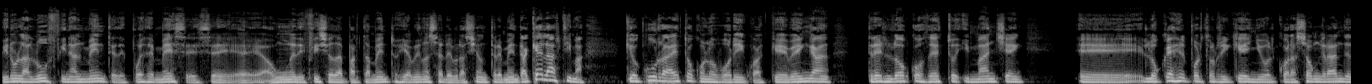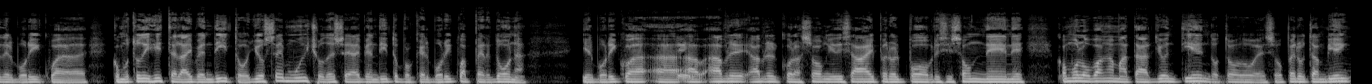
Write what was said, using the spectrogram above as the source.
vino la luz finalmente después de meses eh, a un edificio de apartamentos y había una celebración tremenda. Qué lástima que ocurra esto con los boricuas, que vengan tres locos de esto y manchen eh, lo que es el puertorriqueño, el corazón grande del boricua. Como tú dijiste, el ay bendito. Yo sé mucho de ese ay bendito porque el boricua perdona y el boricua a- Sí. a- abre, abre el corazón y dice, ay, pero el pobre, si son nenes, ¿cómo lo van a matar? Yo entiendo todo eso, pero también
